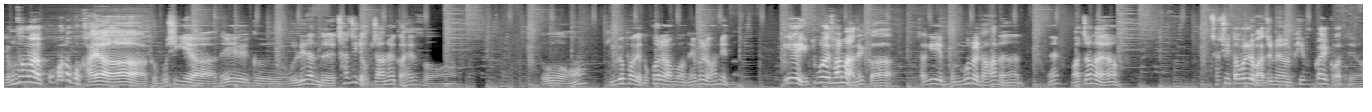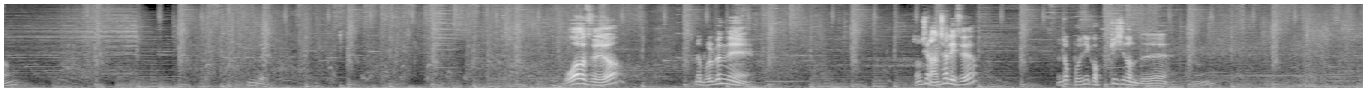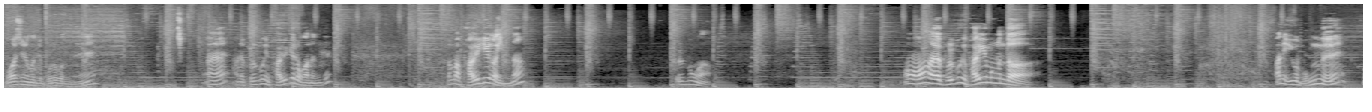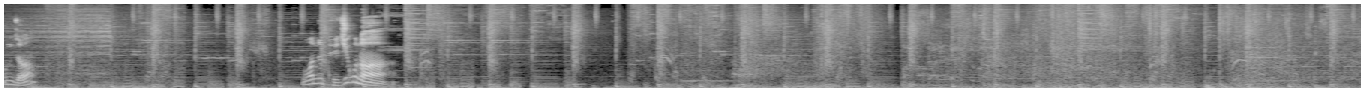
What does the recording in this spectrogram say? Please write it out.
영상을 하나 뽑아놓고 가야 그 모시기야 내일 그 올리는데 차질이 없지 않을까 해서 또 어? 긴급하게 녹화를 한번 해보려고 합니다. 이게 유튜버의 삶 아닐까? 자기 본분을 다 하는, 예? 맞잖아요. 착취 W 맞으면 피 훅 가일 것 같아요. 근데. 뭐 하세요? 네, 볼벤님. 정신 안 차리세요? 면접 보니까 부키시던데. 어? 뭐 하시는 건지 모르겠네. 에? 아니 볼봉이 바위개로 가는데? 설마 바위개가 있나? 볼봉아 어? 에 볼봉이 바위개 먹는다 아니 이거 먹네? 혼자 완전 돼지구나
